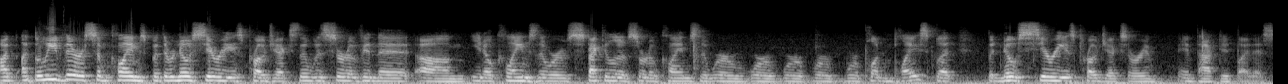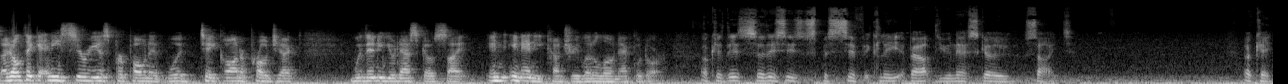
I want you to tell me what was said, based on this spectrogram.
I, I, believe there are some claims, but there were no serious projects. There was sort of in the, um, you know, claims that were speculative sort of claims that were were, were, were, were put in place, but but no serious projects are Im- impacted by this. I don't think any serious proponent would take on a project within a UNESCO site in, in any country, let alone Ecuador. Okay, this, so this is specifically about the UNESCO site. Okay.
